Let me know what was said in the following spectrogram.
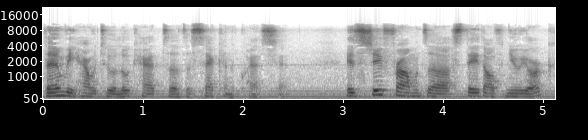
then we have to look at uh, the second question. Is she from the state of New York?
